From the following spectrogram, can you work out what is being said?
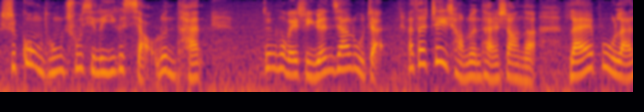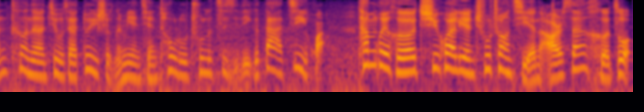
是共同出席了一个小论坛，真可谓是冤家路窄。那在这场论坛上呢，莱布兰特呢就在对手的面前透露出了自己的一个大计划，他们会和区块链初创企业呢 R 三合作，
